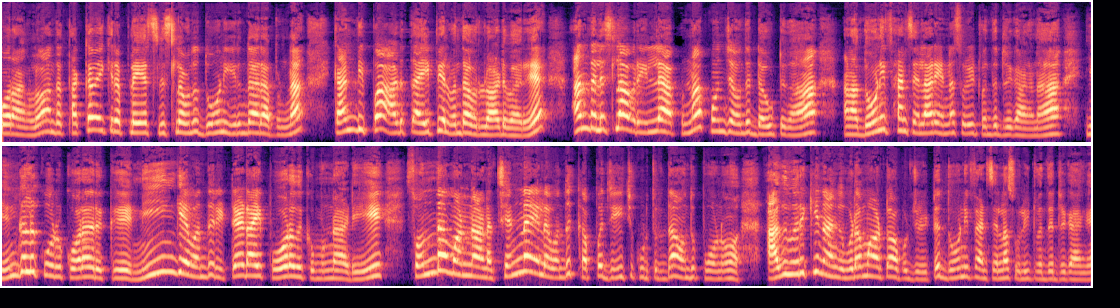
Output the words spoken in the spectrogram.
போறாங்களோ அந்த தக்க வைக்கிற பிளேயர்ஸ் லிஸ்ட்ல வந்து தோனி இருந்தார் அப்படின்னா கண்டிப்பா அடுத்த ஐபிஎல் வந்து அவர் விளையாடுவாரு. அந்த லிஸ்ட்ல அவர் இல்ல அப்படின்னா கொஞ்சம் வந்து டவுட்டு தான். ஆனா தோனி ஃபேன்ஸ் எல்லாரும் என்ன சொல்லிட்டு வந்துட்டு இருக்காங்கன்னா எங்களுக்கு ஒரு குறை இருக்கு. நீங்க வந்து ரிட்டையர்ட் ஆகி போறதுக்கு முன்னாடி சொந்த மண்ணான சென்னையில வந்து கப்பை ஜெயிச்சு கொடுத்துட்டு தான் வந்து போகணும் அது வரைக்கும் நாங்கள் விட மாட்டோம் அப்படின்னு சொல்லிட்டு தோனி ஃபேன்ஸ் எல்லாம் சொல்லிட்டு வந்துட்டு இருக்காங்க.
